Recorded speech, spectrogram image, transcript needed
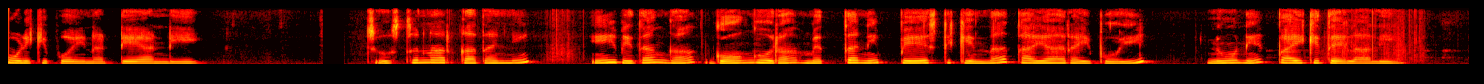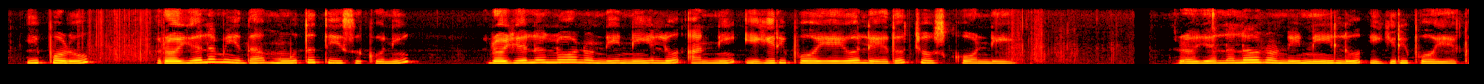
ఉడికిపోయినట్టే అండి. చూస్తున్నారు కదండి? ఈ విధంగా గోంగూర మెత్తని పేస్ట్ కింద తయారైపోయి నూనె పైకి తేలాలి. ఇప్పుడు రొయ్యల మీద మూత తీసుకొని రొయ్యలలో నుండి నీళ్ళు అన్నీ ఎగిరిపోయాయో లేదో చూసుకోండి. రొయ్యలలో నుండి నీళ్ళు ఎగిరిపోయాక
